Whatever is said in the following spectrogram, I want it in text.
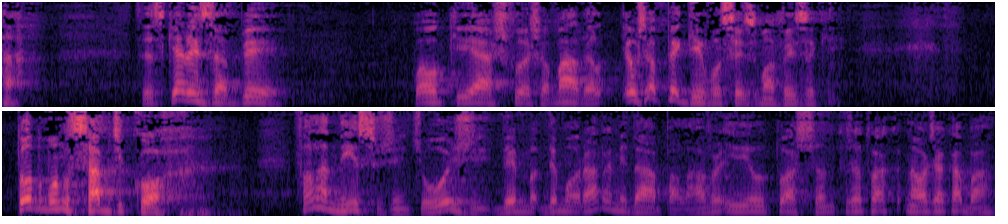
a Vocês querem saber qual que é a sua chamada? Eu já peguei vocês uma vez aqui. Todo mundo sabe de cor. Fala nisso, gente. Hoje demoraram a me dar a palavra e eu estou achando que já estou na hora de acabar.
